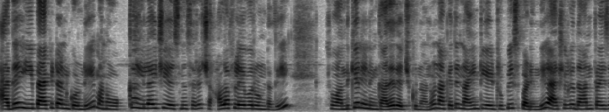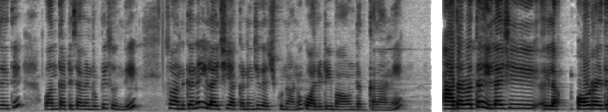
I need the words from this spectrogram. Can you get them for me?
అదే ఈ ప్యాకెట్ అనుకోండి మనం ఒక్క ఇలైచీ వేసినా సరే చాలా ఫ్లేవర్ ఉంటుంది. సో అందుకే నేను ఇంకా అదే తెచ్చుకున్నాను. నాకైతే నైంటీ ఎయిట్ రూపీస్ పడింది. యాక్చువల్గా దాని ప్రైస్ అయితే వన్ థర్టీ సెవెన్ రూపీస్ ఉంది. సో అందుకనే ఇలాచీ అక్కడి నుంచి తెచ్చుకున్నాను. క్వాలిటీ బాగుంటుంది కదా అని. ఆ తర్వాత ఇలాచీ ఇలా పౌడర్ అయితే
